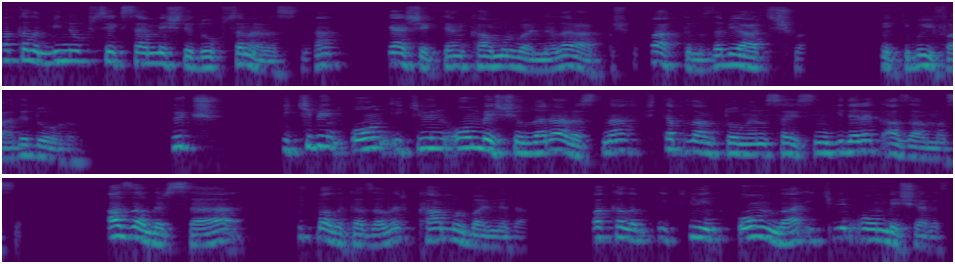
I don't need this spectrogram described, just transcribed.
Bakalım 1985 ile 90 arasında gerçekten kambur balinalar artmış mı? Baktığımızda bir artış var. Demek ki bu ifade doğru. 3. 2010-2015 yılları arasında fitoplanktonların sayısının giderek azalması. Azalırsa küçük balık azalır, kambur balina da. Bakalım 2010 ile 2015 arası.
